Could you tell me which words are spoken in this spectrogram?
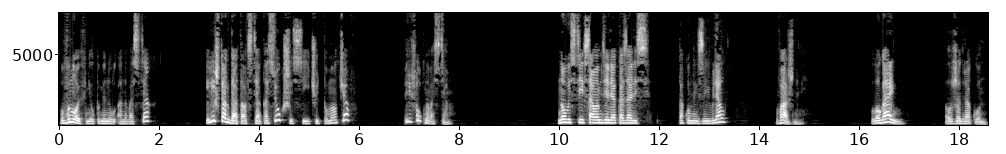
вновь не упомянул о новостях, и лишь тогда толстяк, осекшись и чуть помолчав, перешел к новостям. Новости и в самом деле оказались, как он и заявлял, важными. Логайн, лжедракон,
